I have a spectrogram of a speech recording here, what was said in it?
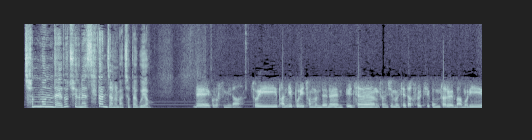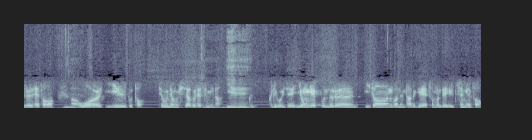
천문대도 최근에 새 단장을 마쳤다고요. 네, 그렇습니다. 저희 반딧불이 천문대는 1층 전시물 제작 설치 공사를 마무리를 해서 아, 5월 2일부터 재운영을 시작을 했습니다. 예. 그리고 이제 이용객분들은 이전과는 다르게 천문대 1층에서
